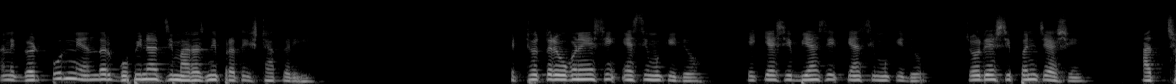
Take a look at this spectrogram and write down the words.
અને ગઢપુરની અંદર ગોપીનાથજી મહારાજની પ્રતિષ્ઠા કરી. અઠ્યોતેર ઓગણએંસી એંસી મૂકી દો એક્યાસી બ્યાસી ત્યાંસી મૂકી દો ચોર્યાસી પંચ્યાસી આ છ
